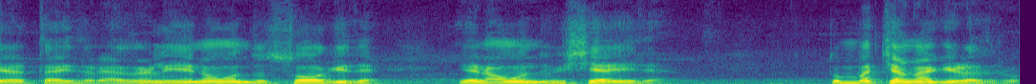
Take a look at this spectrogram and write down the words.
ಹೇಳ್ತಾ ಇದ್ದಾರೆ. ಅದರಲ್ಲಿ ಏನೋ ಒಂದು ಸೋಗಿದೆ, ಏನೋ ಒಂದು ವಿಷಯ ಇದೆ. ತುಂಬ ಚೆನ್ನಾಗಿ ಹೇಳಿದ್ರು.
